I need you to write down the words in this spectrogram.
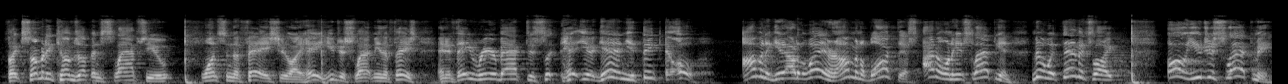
It's like somebody comes up and slaps you once in the face. You're like, hey, you just slapped me in the face. And if they rear back to sli- hit you again, you think, oh, I'm going to get out of the way or I'm going to block this. I don't want to get slapped again. No, with them, it's like, oh, you just slapped me.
